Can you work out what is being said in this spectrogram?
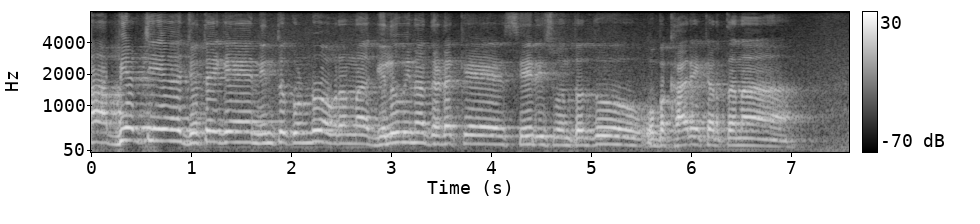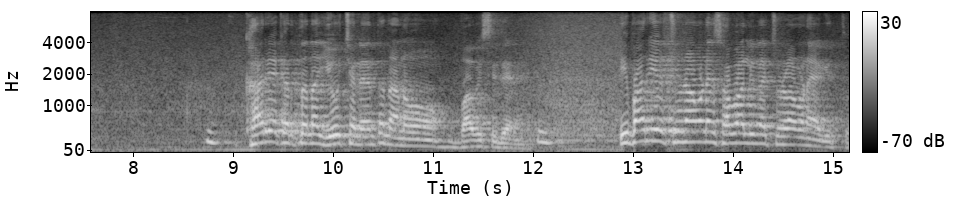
ಆ ಅಭ್ಯರ್ಥಿಯ ಜೊತೆಗೆ ನಿಂತುಕೊಂಡು ಅವರನ್ನು ಗೆಲುವಿನ ದಡಕ್ಕೆ ಸೇರಿಸುವಂಥದ್ದು ಒಬ್ಬ ಕಾರ್ಯಕರ್ತನ ಕಾರ್ಯಕರ್ತನ ಯೋಚನೆ ಅಂತ ನಾನು ಭಾವಿಸಿದ್ದೇನೆ. ಈ ಬಾರಿಯ ಚುನಾವಣೆ ಸವಾಲಿನ ಚುನಾವಣೆ ಆಗಿತ್ತು.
